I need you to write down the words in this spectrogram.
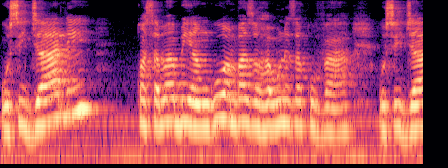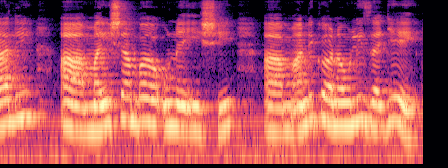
Usijali kwa sababu ya nguo ambazo hauna za kuvaa. Usijali uh, maisha ambayo unaishi. Maandiko um, yanauliza, je,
